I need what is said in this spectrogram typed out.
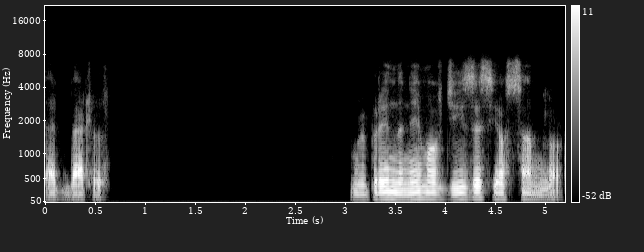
that battle. We pray in the name of Jesus, your Son, Lord,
